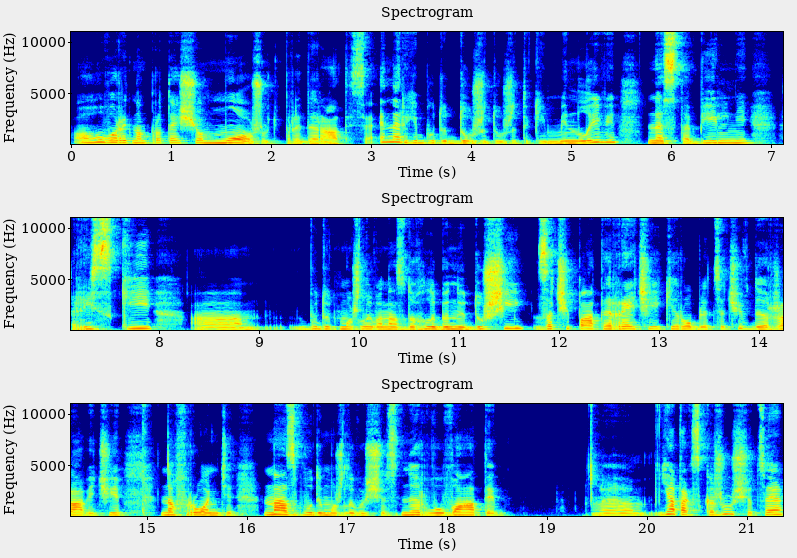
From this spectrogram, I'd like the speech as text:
говорить нам про те, що можуть придиратися. Енергії будуть дуже-дуже такі мінливі, нестабільні, різкі. А, будуть, можливо, нас до глибини душі зачіпати речі, які робляться чи в державі, чи на фронті. Нас буде, можливо, щось нервувати. Е, Я так скажу, що це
